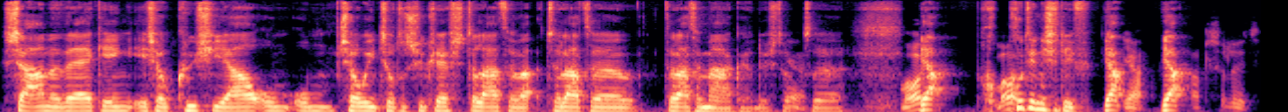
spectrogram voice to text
samenwerking is ook cruciaal om, om zoiets tot een succes te laten, te laten, te laten maken. Dus dat, ja, uh, ja goed initiatief. Ja, ja, ja, absoluut.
